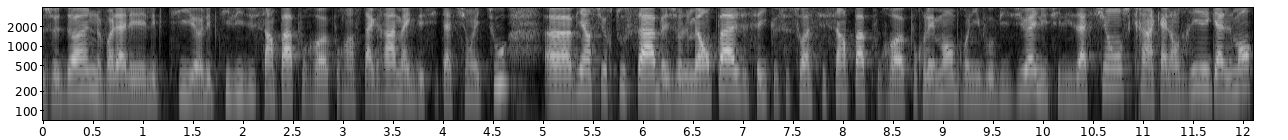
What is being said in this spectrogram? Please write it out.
je donne, voilà les, euh, petits visus sympas pour, pour Instagram avec des citations et tout. bien sûr, tout ça, ben, je le mets en page, j'essaye que ce soit assez sympa pour, les membres au niveau visuel, utilisation. Je crée un calendrier également.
